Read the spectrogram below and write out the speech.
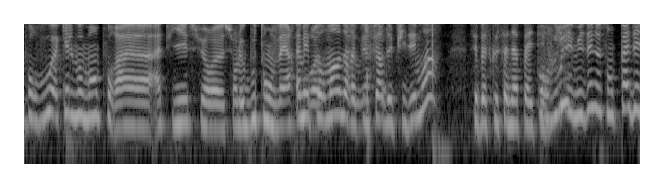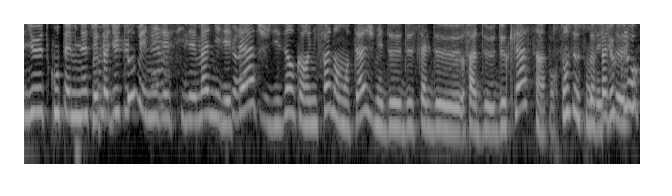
pour vous, à quel moment on pourra appuyer sur sur le bouton vert ah, Mais pour moi, on aurait pu le faire depuis des mois c'est parce que ça n'a pas été Pour vous, les musées ne sont pas des lieux de contamination. Mais pas du tout, mais ni les cinémas, ni les théâtres. Je disais encore une fois dans mon montage, mais de, de salles de, enfin de, de classe. pourtant, ce sont des lieux clos.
